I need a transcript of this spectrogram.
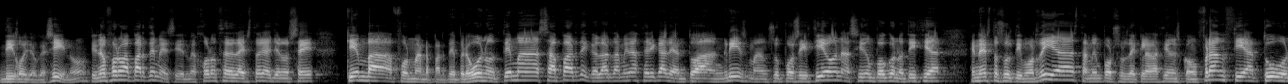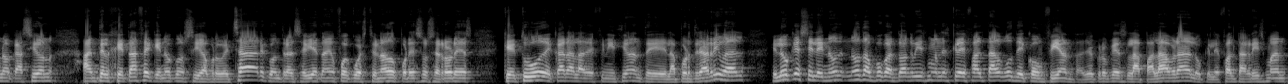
digo yo que sí, ¿no? Si no forma parte Messi, el mejor 11 de la historia, yo no sé quién va a formar parte, pero bueno, temas aparte, que hablar también acerca de Antoine Griezmann, su posición ha sido un poco noticia en estos últimos días, también por sus declaraciones con Francia, tuvo una ocasión ante el Getafe que no consiguió aprovechar, contra el Sevilla también fue cuestionado por esos errores que tuvo de cara a la definición ante la portería rival. Y lo que se le nota un poco a Antoine Griezmann es que le falta algo de confianza. Yo creo que es la palabra, lo que le falta a Griezmann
